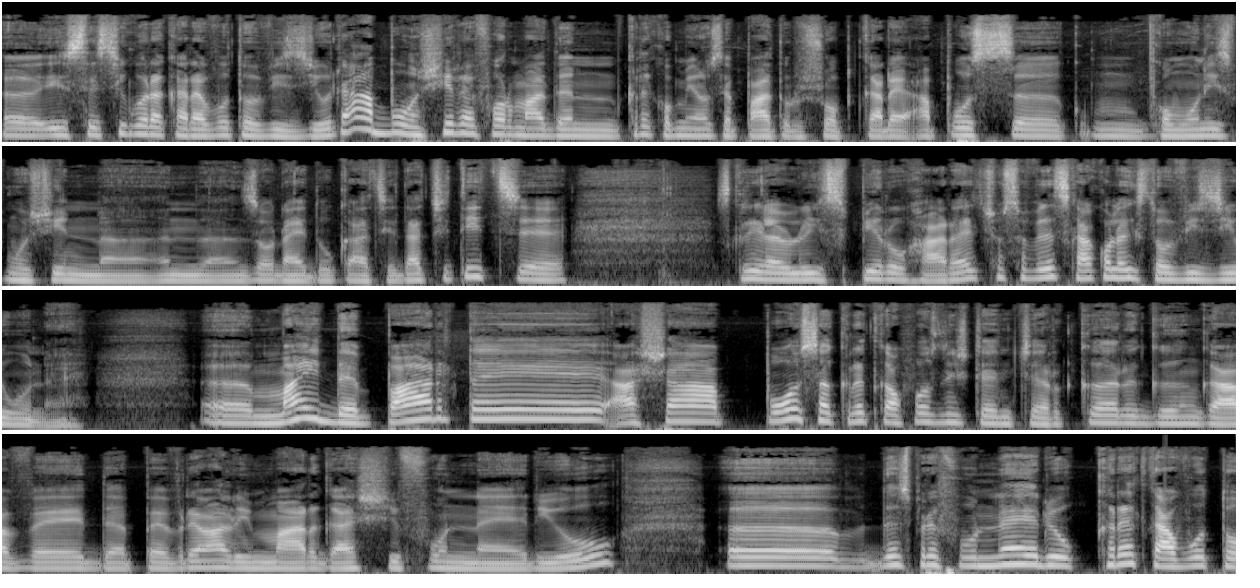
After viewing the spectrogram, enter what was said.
Uh, este singura care a avut o viziune. A, bun, și reforma din, cred că 1948, care a pus comunismul și în, în, în zona educației. Dar citiți scrierile lui Spiru Haret și o să vedeți că acolo există o viziune. Mai departe, așa pot să cred că au fost niște încercări gângave de pe vremea lui Marga și Funeriu. Uh, despre Funeriu, cred că a avut o,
